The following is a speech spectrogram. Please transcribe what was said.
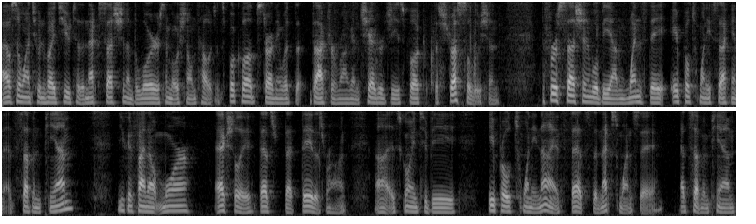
I also want to invite you to the next session of the Lawyer's Emotional Intelligence Book Club, starting with Dr. Rangan Chatterjee's book, The Stress Solution. The first session will be on Wednesday, April 22nd at 7 p.m. You can find out more. Actually, that's that date is wrong. Uh, it's going to be April 29th, that's the next Wednesday at 7 p.m.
